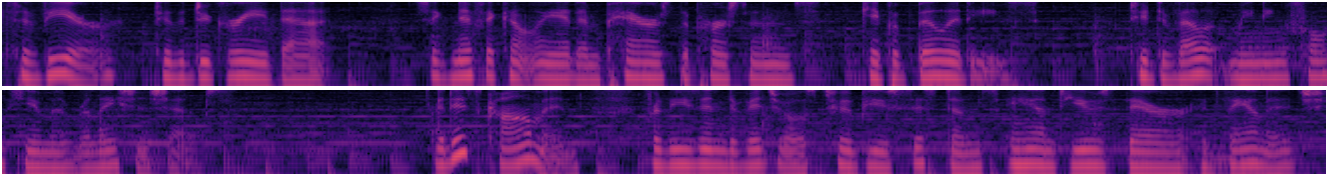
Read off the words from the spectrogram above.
severe to the degree that significantly it impairs the person's capabilities to develop meaningful human relationships. It is common for these individuals to abuse systems and use their advantage,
